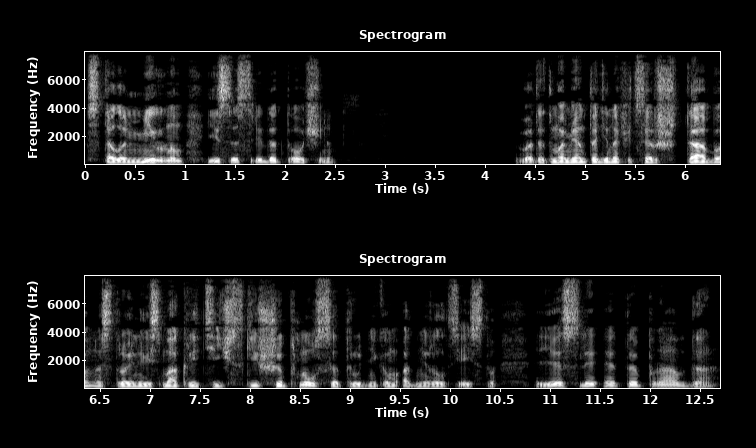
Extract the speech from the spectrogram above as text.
стало мирным и сосредоточенным. В этот момент один офицер штаба, настроенный весьма критически, шепнул сотрудникам Адмиралтейства. «Если это правда...»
